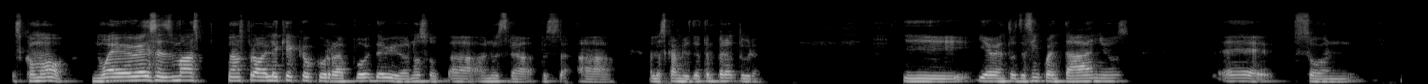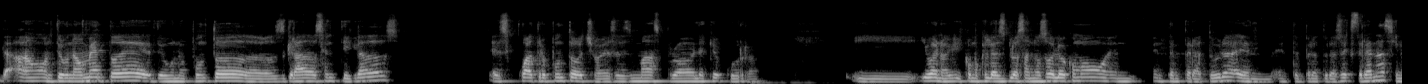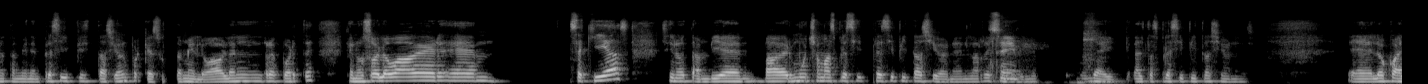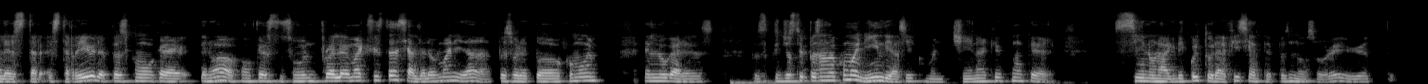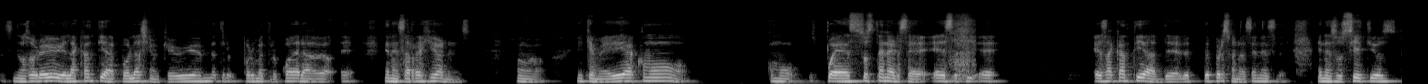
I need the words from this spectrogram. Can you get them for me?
Es como nueve veces más, más probable que, que ocurra por, debido a, nosotros, a, a nuestra, pues a, a los cambios de temperatura y, y eventos de 50 años eh, son ante un aumento de, de 1.2 grados centígrados es 4.8 veces más probable que ocurra Y, y bueno, y como que lo desglosan no solo como en, en temperatura, en, en temperaturas extremas, sino también en precipitación, porque eso también lo habla en el reporte, que no solo va a haber em, sequías, sino también va a haber mucha más preci- precipitación en la región Sí. Donde hay altas precipitaciones. Eh, lo cual es, ter- es terrible, pues como que, de nuevo, como que esto es un problema existencial de la humanidad, pues sobre todo como en, en lugares, pues yo estoy pensando como en India, así como en China, que como que sin una agricultura eficiente, pues no sobrevive, no sobrevive la cantidad de población que vive en metro- por metro cuadrado eh, en esas regiones. Como, ¿Y qué medida como, como puede sostenerse ese, eh, esa cantidad de, de- de personas en, ese, en esos sitios,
